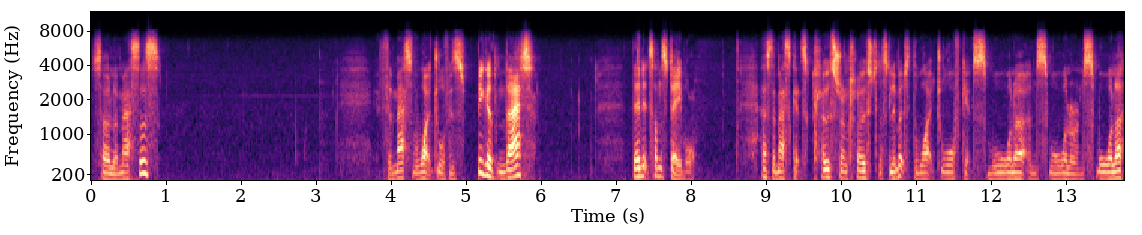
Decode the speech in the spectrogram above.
solar masses, if the mass of a white dwarf is bigger than that, then it's unstable. As the mass gets closer and closer to this limit, the white dwarf gets smaller and smaller and smaller,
